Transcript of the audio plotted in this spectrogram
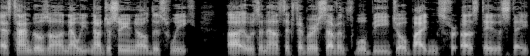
as time goes on, now we now just so you know, this week uh, it was announced that February 7th will be Joe Biden's for, uh, State of the State.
